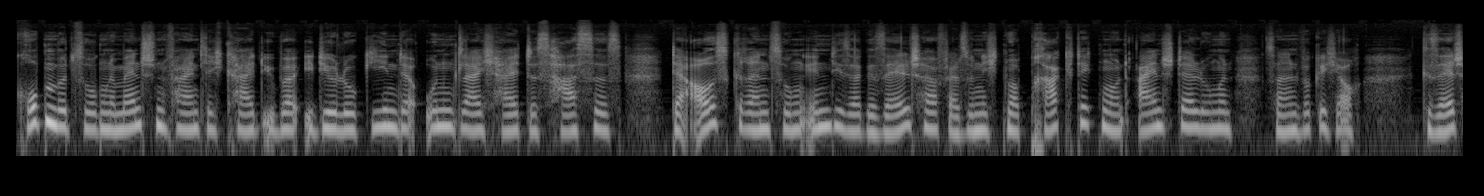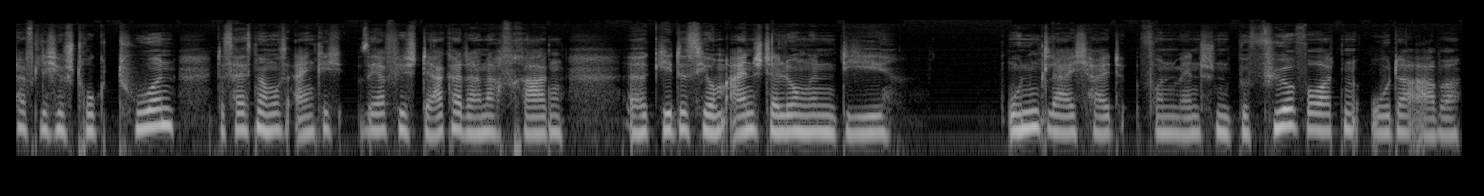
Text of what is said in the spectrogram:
gruppenbezogene Menschenfeindlichkeit, über Ideologien der Ungleichheit, des Hasses, der Ausgrenzung in dieser Gesellschaft, also nicht nur Praktiken und Einstellungen, sondern wirklich auch gesellschaftliche Strukturen. Das heißt, man muss eigentlich sehr viel stärker danach fragen, äh, geht es hier um Einstellungen, die Ungleichheit von Menschen befürworten oder aber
